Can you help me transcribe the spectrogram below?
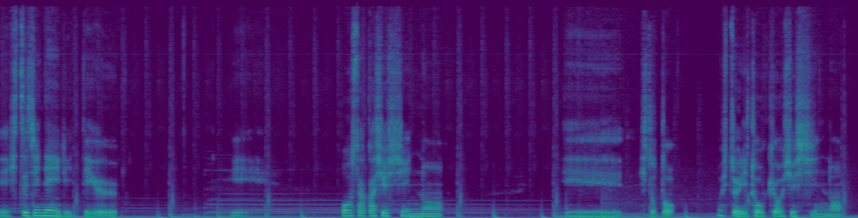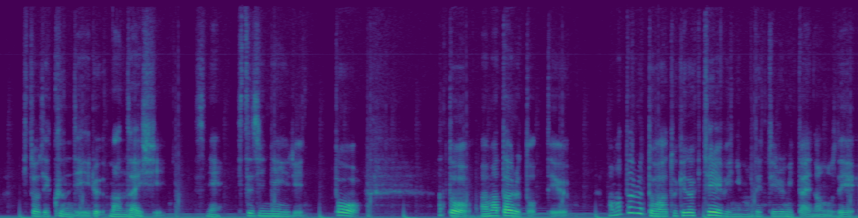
えー、羊ネイリっていう、えー大阪出身の、えー、人と、もう一人東京出身の人で組んでいる漫才師ですね。羊ネイリと、あと、ママタルトっていう、ママタルトは時々テレビにも出てるみたいなので、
